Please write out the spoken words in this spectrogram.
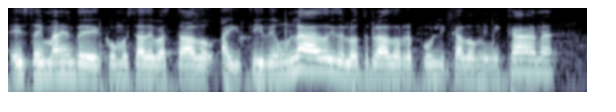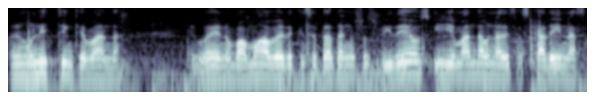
esta imagen de cómo está devastado Haití de un lado y del otro lado República Dominicana. Bueno, es un listing que manda. Bueno, vamos a ver de qué se tratan esos videos y manda una de esas cadenas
